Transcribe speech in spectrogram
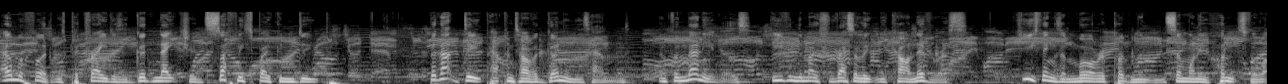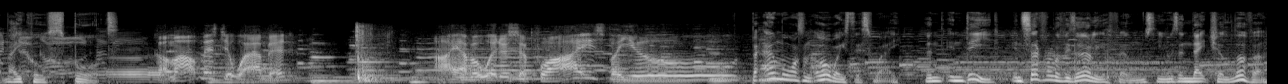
Elmer Fudd was portrayed as a good natured, softly spoken dupe. But that dupe happened to have a gun in his hand, and for many of us, even the most resolutely carnivorous, few things are more repugnant than someone who hunts for what they call sport. Come out, Mr. Wabbit. I have a little surprise for you. But Elmer wasn't always this way, and indeed, in several of his earlier films, he was a nature lover.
